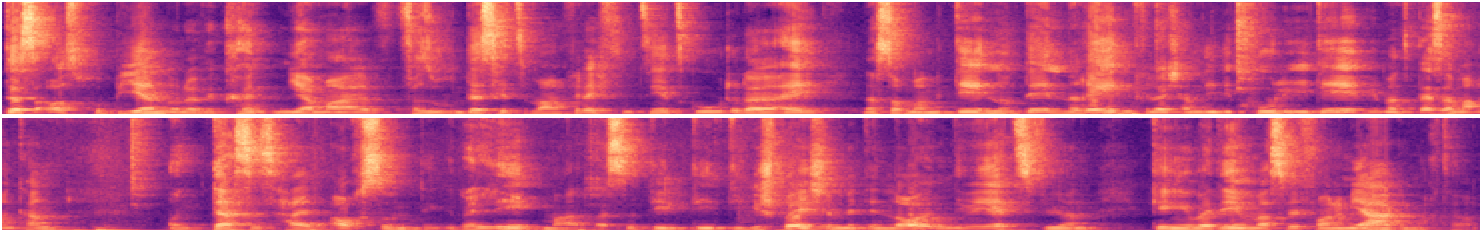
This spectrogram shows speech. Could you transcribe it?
das ausprobieren oder wir könnten ja mal versuchen, das hier zu machen, vielleicht funktioniert es gut oder hey, lass doch mal mit denen und denen reden, vielleicht haben die eine coole Idee, wie man es besser machen kann. Und das ist halt auch so ein Ding. Überleg mal, weißt du, die, die, die Gespräche mit den Leuten, die wir jetzt führen, gegenüber dem, was wir vor einem Jahr gemacht haben.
